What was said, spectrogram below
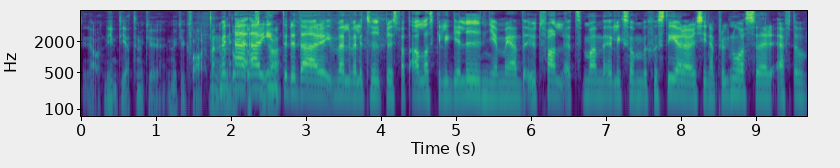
ja, det är inte jättemycket mycket kvar, men, Men ändå är, är inte det där väldigt, väldigt typiskt för att alla ska ligga i linje med utfallet? Man eh, liksom justerar sina prognoser efter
